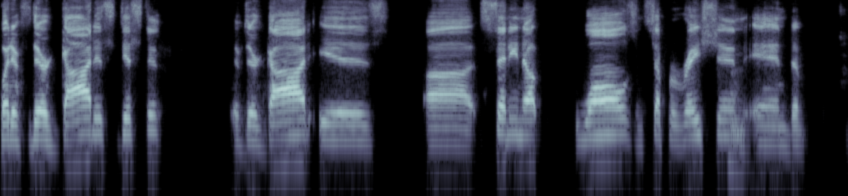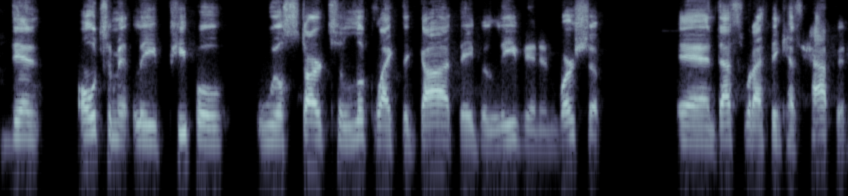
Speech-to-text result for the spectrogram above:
But if their God is distant, if their God is uh, setting up walls and separation, and uh, then ultimately people will start to look like the God they believe in and worship. And that's what I think has happened.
